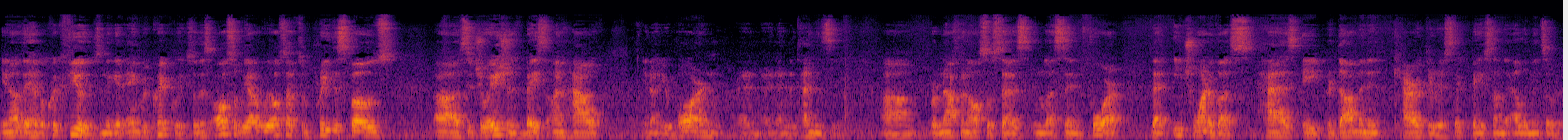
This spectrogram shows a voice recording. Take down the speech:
you know, they have a quick fuse and they get angry quickly. So this also, we, have, we also have some predisposed uh, situations based on how, you know, you're born and, and, and the tendency. Um, Rav Nachman also says in lesson four that each one of us has a predominant characteristic based on the elements of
